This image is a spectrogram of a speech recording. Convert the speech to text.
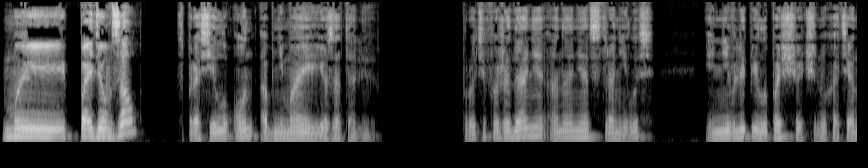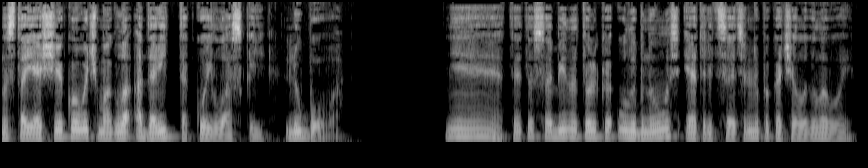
«Мы пойдем в зал?» — спросил он, обнимая ее за талию. Против ожидания она не отстранилась и не влепила пощечину, хотя настоящая Ковач могла одарить такой лаской любого. Нет, эта Сабина только улыбнулась и отрицательно покачала головой.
